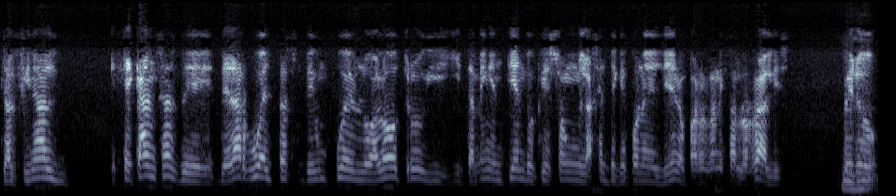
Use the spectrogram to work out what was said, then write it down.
que al final te cansas de, dar vueltas de un pueblo al otro y, también entiendo que son la gente que pone el dinero para organizar los rallies, pero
